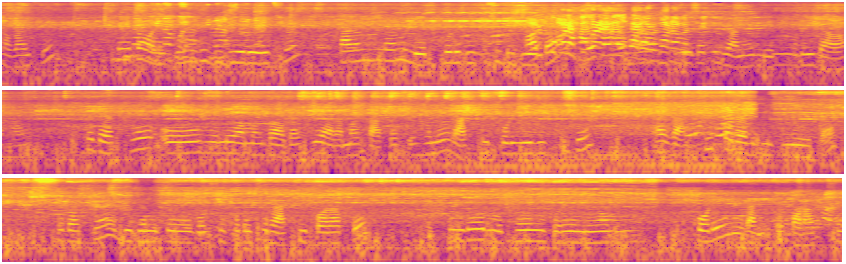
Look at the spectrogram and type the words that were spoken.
সবাইকে। তো এটা অনেকদিনেরই ভিডিও রয়েছে। কারণ হলো আমি লেট করে দিচ্ছি ভিডিওটা ভিডিওটা তো জানোই লেট করেই দেওয়া হয়। তো দেখো ও হলো আমার বাবাকে আর আমার কাকাকে হলো রাখি পরিয়ে দিচ্ছে। আর রাখি পরার ভিডিও এটা। তো দেখো দুজনকে বসে পড়েছে রাখি পরাতে। সুন্দর মতন করে নিয়ম করে রাখিটা পরাচ্ছে।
